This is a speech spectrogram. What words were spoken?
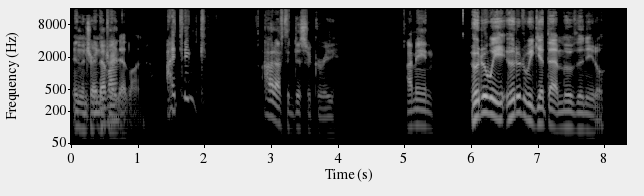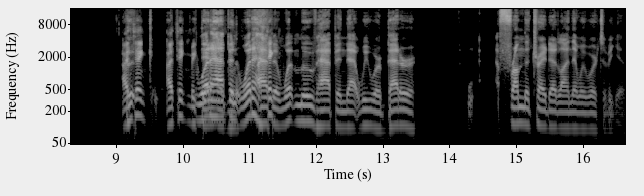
in, the in trade the deadline? trade deadline. I think I would have to disagree. I mean, Who did we who did we get that move the needle? I Who- think I think McDaniels what happened? What happened? think- what move happened that we were better from the trade deadline than we were to begin?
